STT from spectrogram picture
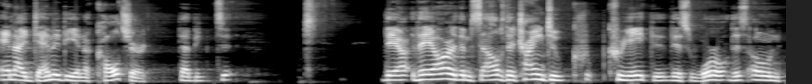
an identity and a culture that be, to, they are they are themselves. They're trying to cr- create th- this world this own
